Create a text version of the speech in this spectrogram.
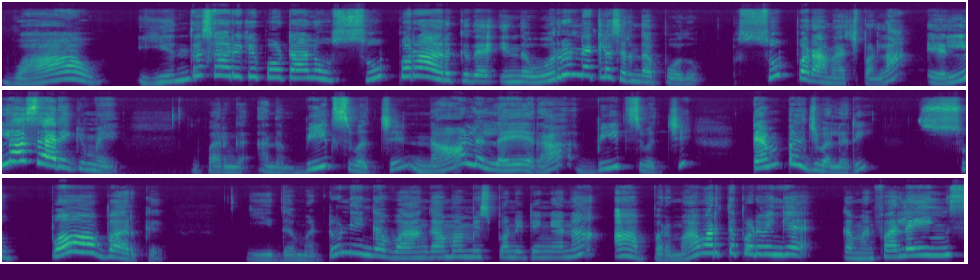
வாவ்! எந்த சாரிக்கு போட்டாலும் சூப்பராக இருக்குதே. இந்த ஒரு நெக்லஸ் இருந்தால் போதும். சூப்பராக மேட்ச் பண்ணலாம் எல்லா சாரிக்குமே பாருங்கள் அந்த பீட்ஸ் வச்சு நாலு லேயராக பீட்ஸ் வச்சு டெம்பிள் ஜுவல்லரி சூப்பர்பாக இருக்குது இதை மட்டும் நீங்கள் வாங்காமல் மிஸ் பண்ணிட்டீங்கன்னா அப்புறமா வருத்தப்படுவீங்க. Comment for links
